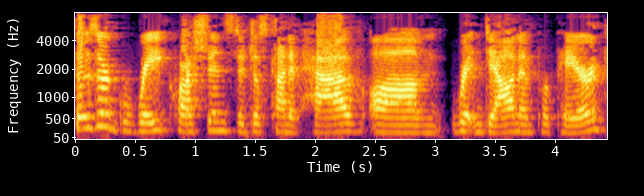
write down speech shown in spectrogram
Those are great questions to just kind of have um, written down and prepared.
